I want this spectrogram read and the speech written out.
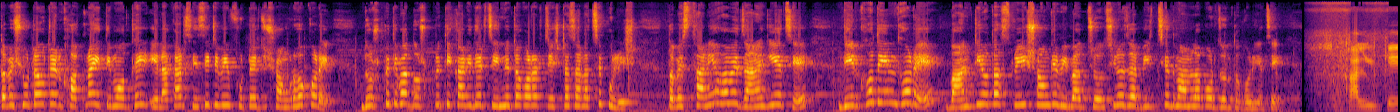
তবে শুটআউটের ঘটনা ইতিমধ্যেই এলাকার সিসিটিভি ফুটেজ সংগ্রহ করে দুষ্কৃতী বা দুষ্কৃতিকারীদের চিহ্নিত করার চেষ্টা চালাচ্ছে পুলিশ। তবে স্থানীয়ভাবে জানা গিয়েছে, দীর্ঘদিন ধরে বান্টি ও তার স্ত্রীর সঙ্গে বিবাদ চলছিল যা বিচ্ছেদ মামলা পর্যন্ত গড়িয়েছে। কালকে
